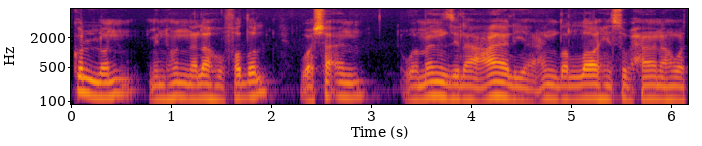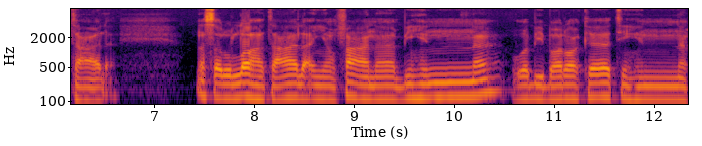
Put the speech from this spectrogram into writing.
كل منهن له فضل وشأن ومنزلة عالية عند الله سبحانه وتعالى. نسأل الله تعالى أن ينفعنا بهن وببركاتهن.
